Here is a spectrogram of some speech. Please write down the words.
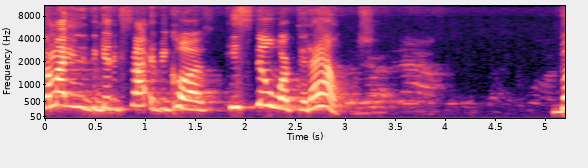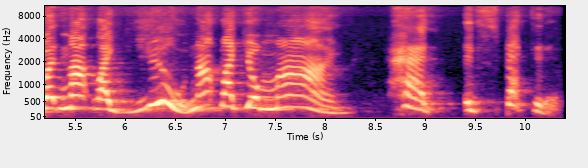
Somebody needs to get excited because He still worked it out but not like you, not like your mind had expected it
